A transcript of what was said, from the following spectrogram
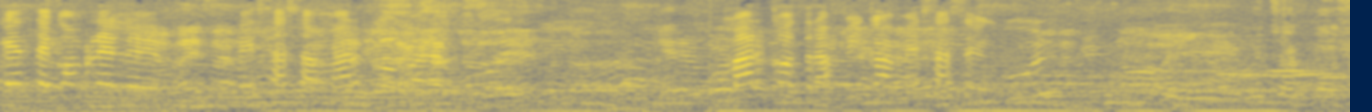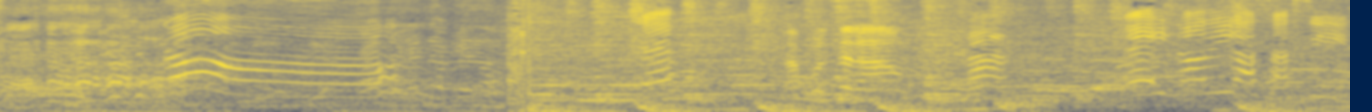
Gente, cómprenle mesas a Marco para cool. Marco trafica mesas en cool. muchas cosas. ¡No! ¿Qué? La pulsera. Ah. Ey, no digas así.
